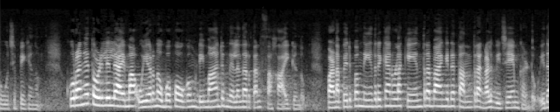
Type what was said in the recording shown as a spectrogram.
സൂചിപ്പിക്കുന്നു. കുറഞ്ഞ തൊഴിലില്ലായ്മ ഉയർന്ന ഉപഭോഗവും ഡിമാൻഡും നിലനിർത്താൻ സഹായിക്കുന്നു. പണപ്പെരുപ്പം നിയന്ത്രിക്കാനുള്ള കേന്ദ്ര ബാങ്കിന്റെ തന്ത്രങ്ങൾ വിജയം കണ്ടു. ഇത്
